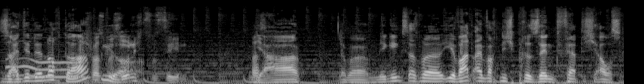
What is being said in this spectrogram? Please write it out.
Seid ihr denn noch da? Ich war sowieso nicht zu sehen. Was? Ja, aber mir ging es erstmal, ihr wart einfach nicht präsent, fertig aus.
